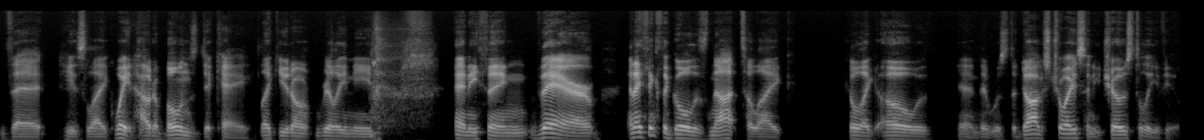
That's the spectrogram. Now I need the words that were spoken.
that he's like, wait, how do bones decay? Like you don't really need anything there. And I think the goal is not to like go like, oh, and it was the dog's choice and he chose to leave you.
